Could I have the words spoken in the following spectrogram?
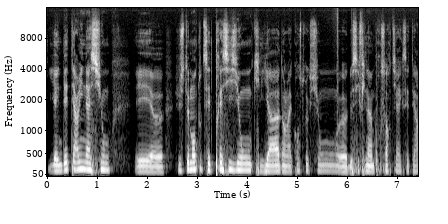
Il y a une détermination et euh, justement toute cette précision qu'il y a dans la construction de ces films pour sortir, etc.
